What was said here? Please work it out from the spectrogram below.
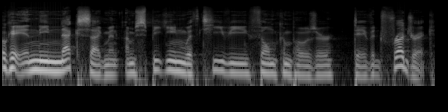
Okay, in the next segment, I'm speaking with TV film composer David Frederick.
